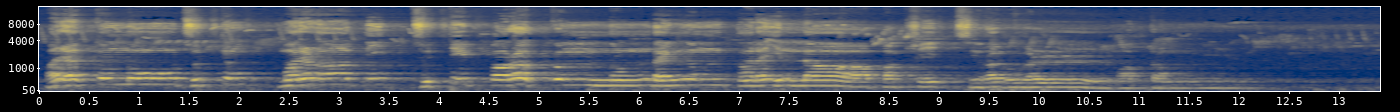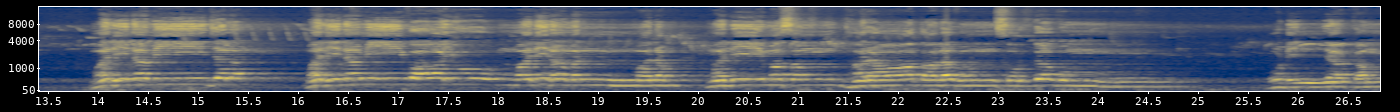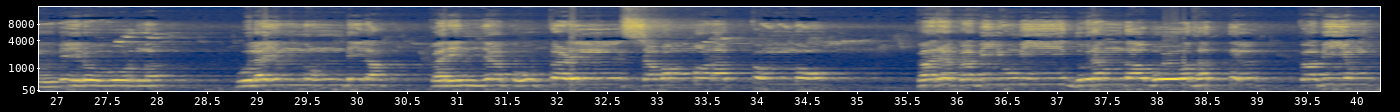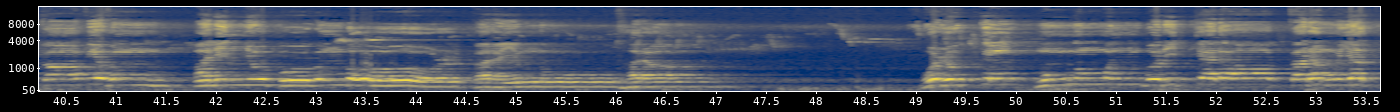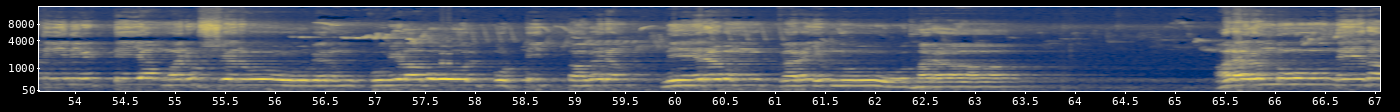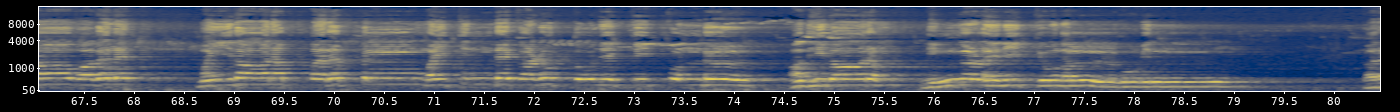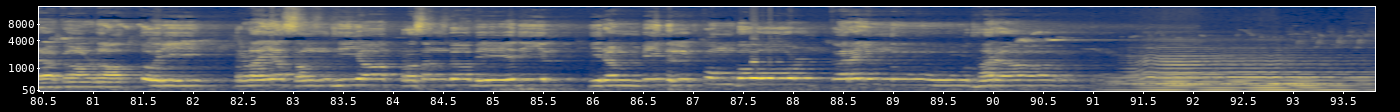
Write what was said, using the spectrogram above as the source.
പരക്കുന്നു ചുറ്റും മരണാഗ്നി ചുറ്റിപ്പറക്കുന്നുണ്ടെങ്ങും തലയില്ല പക്ഷി ചിറകുകൾ മാത്രം. മലിനമീ ജലം മലിനമീ വായു മലിനമൻ മലം മലീമസം ധരാതലവും സ്വർഗവും. ഒടിഞ്ഞ കമ്പിലൂർന്ന് ഉലയുന്നുണ്ടില കരിഞ്ഞ പൂക്കളിൽ ശവം മണക്കുന്നു. കരകവിയുമീ ദുരന്തബോധത്തിൽ കവിയും കാവ്യവും അലിഞ്ഞു പോകുമ്പോൾ കരയുന്നു ധര. ഒഴുക്കിൽ മുങ്ങും മുൻപൊരിക്കലാ കരമുയർത്തി നീട്ടിയ മനുഷ്യനോ വെറും കുമിള പോൽ പൊട്ടിത്തകരം നേരവും കരയുന്നു ധര. അലറുന്നു നേതാവകലെ മൈതാനപ്പരപ്പിൽ മൈക്കിന്റെ കഴുത്തു ഞെക്കിക്കൊണ്ട് അധികാരം നിങ്ങൾ എനിക്കു നൽകുവിൻ. കരകാണാത്തൊരി പ്രളയസന്ധിയ പ്രസംഗവേദിയിൽ ഇരമ്പി നിൽക്കുമ്പോൾ കരയുന്നു ധര.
